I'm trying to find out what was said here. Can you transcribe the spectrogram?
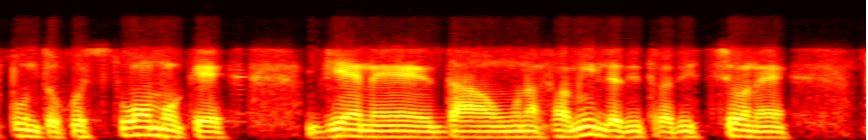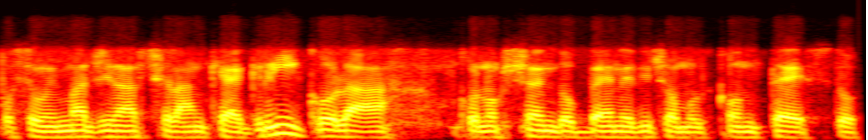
appunto quest'uomo che viene da una famiglia di tradizione possiamo immaginarcela anche agricola, conoscendo bene diciamo, il contesto,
